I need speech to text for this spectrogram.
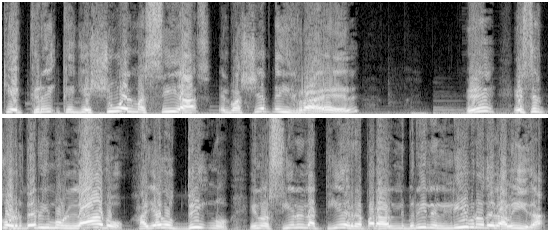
que, que Yeshua el Mesías, el Mashiach de Israel, ¿eh? es el cordero inmolado, hallado digno en los cielos y la tierra para abrir el libro de la vida.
